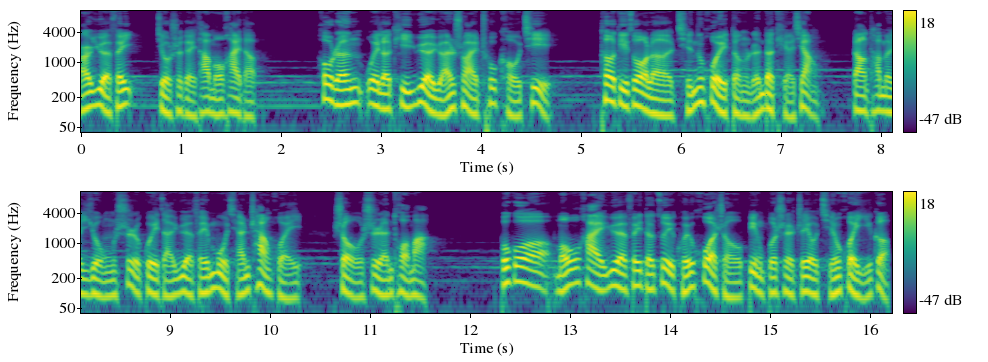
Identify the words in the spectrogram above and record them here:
而岳飞就是给他谋害的。后人为了替岳元帅出口气，特地做了秦桧等人的铁像，让他们永世跪在岳飞墓前忏悔，受世人唾骂。不过，谋害岳飞的罪魁祸首并不是只有秦桧一个，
